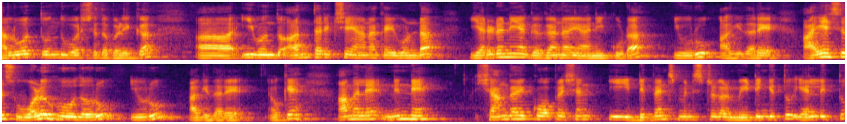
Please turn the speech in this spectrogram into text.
ನಲವತ್ತೊಂದು ವರ್ಷದ ಬಳಿಕ ಈ ಒಂದು ಅಂತರಿಕ್ಷ ಯಾನ ಕೈಗೊಂಡ ಎರಡನೆಯ ಗಗನಯಾನಿ ಕೂಡ ಇವರು ಆಗಿದ್ದಾರೆ. ಐ ಎಸ್ ಎಸ್ ಒಳಗೆ ಹೋದವರು ಇವರು ಆಗಿದ್ದಾರೆ. ಓಕೆ ಆಮೇಲೆ ನಿನ್ನೆ ಶಾಂಘೈ ಕೋಆಪರೇಷನ್ ಈ ಡಿಫೆನ್ಸ್ ಮಿನಿಸ್ಟರ್ಗಳ ಮೀಟಿಂಗ್ ಇತ್ತು. ಎಲ್ಲಿತ್ತು?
